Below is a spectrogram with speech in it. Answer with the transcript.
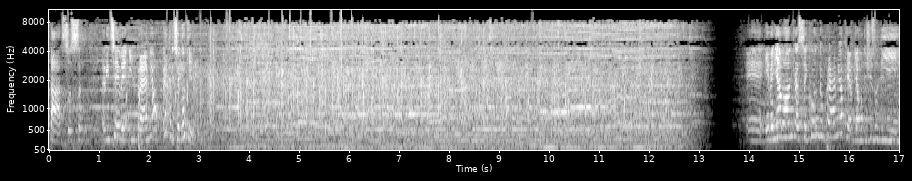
Tarsos. Riceve il premio Beatrice Gotieri. Veniamo anche al secondo premio che abbiamo deciso di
